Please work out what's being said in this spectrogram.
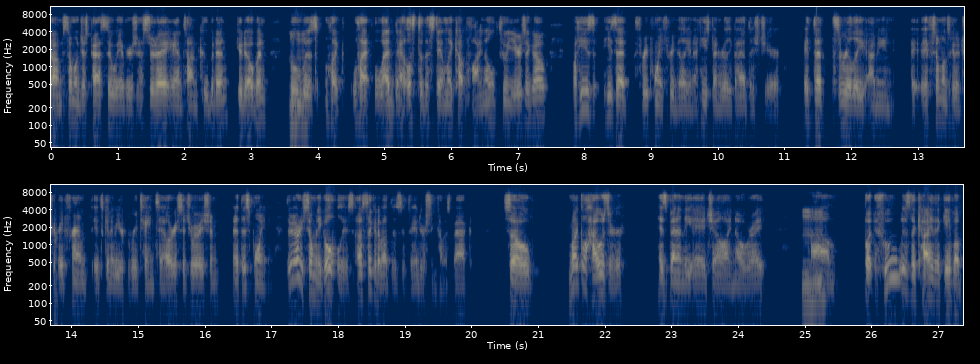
um, someone just passed through waivers yesterday, Anton Kubadin, Khudobin, who mm-hmm. was like led, led Dallas to the Stanley Cup final two years ago. But he's he's at 3.3 million, and he's been really bad this year. It that's really, I mean, if someone's going to trade for him, it's going to be a retained salary situation. And at this point, there's already so many goalies. I was thinking about this if Anderson comes back. So Michael Houser has been in the AHL, I know, right? Mm-hmm. Um, but who was the guy that gave up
